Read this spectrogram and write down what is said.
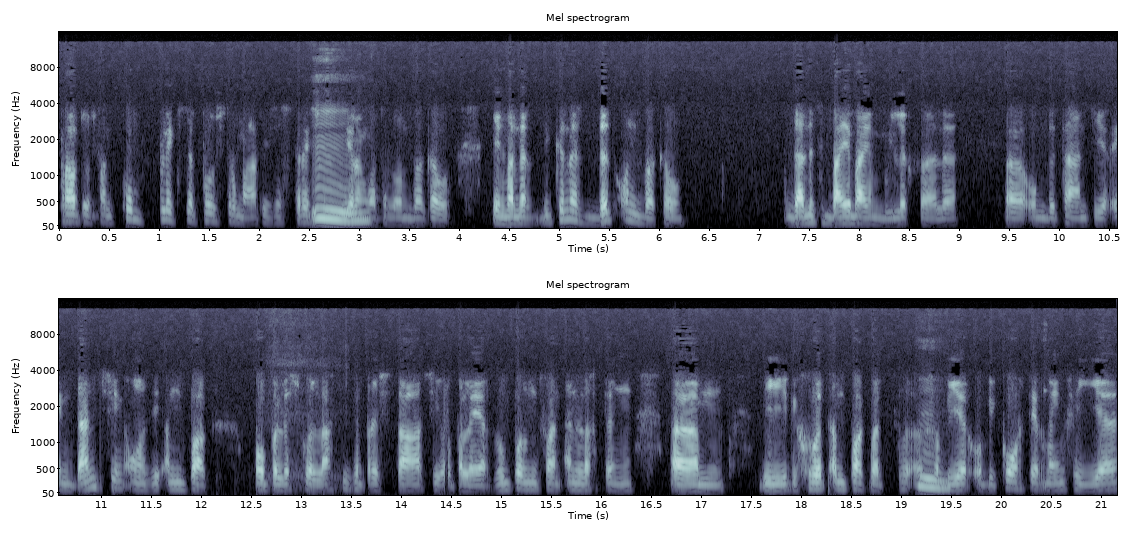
praat ons van komplekse posttraumatiese stresversteuring mm. wat hulle ontwikkel. En wanneer die kinders dit ontwikkel, dan is dit baie baie moeilik vir hulle uh om dit te hanteer. En dan sien ons die impak op hulle skolastiese prestasie, op hulle roeping van inligting, ehm um, die die groot impak wat uh, mm. gebeur op die korttermyn geheue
